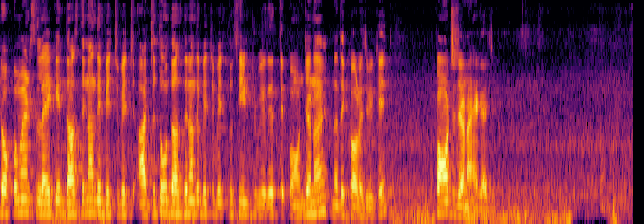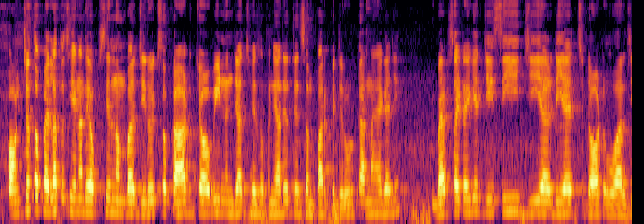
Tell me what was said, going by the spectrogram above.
ਡਾਕੂਮੈਂਟਸ ਲੈ ਕੇ 10 ਦਿਨਾਂ ਦੇ ਵਿੱਚ ਵਿੱਚ, ਅੱਜ ਤੋਂ 10 ਦਿਨਾਂ ਦੇ ਵਿੱਚ ਵਿੱਚ ਤੁਸੀਂ ਇੰਟਰਵਿਊ ਦੇ ਉੱਤੇ ਪਹੁੰਚ ਜਾਣਾ ਹੈ ਇਹਨਾਂ ਦੇ ਕਾਲਜ ਵਿਖੇ ਪਹੁੰਚ ਜਾਣਾ ਹੈਗਾ ਜੀ। ਪਹੁੰਚਣ ਤੋਂ ਪਹਿਲਾਂ ਤੁਸੀਂ ਇਹਨਾਂ ਦੇ ਆਫੀਸ਼ੀਅਲ ਨੰਬਰ 0161 2499650 ਦੇ ਉੱਤੇ ਸੰਪਰਕ ਜ਼ਰੂਰ ਕਰਨਾ ਹੈਗਾ ਜੀ। ਵੈਬਸਾਈਟ ਹੈਗੀ ਹੈ gcgldh.org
